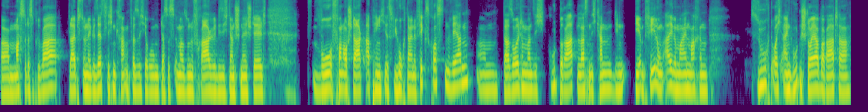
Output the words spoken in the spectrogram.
Ähm, machst du das privat? Bleibst du in der gesetzlichen Krankenversicherung? Das ist immer so eine Frage, die sich dann schnell stellt wovon auch stark abhängig ist, wie hoch deine Fixkosten werden. Ähm, da sollte man sich gut beraten lassen. Ich kann den, die Empfehlung allgemein machen, sucht euch einen guten Steuerberater,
